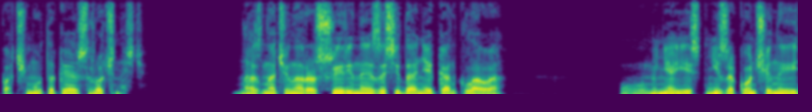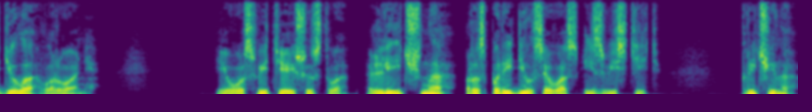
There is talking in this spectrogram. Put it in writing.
«Почему такая срочность?» «Назначено расширенное заседание конклава. У меня есть незаконченные дела в Аруане. Его святейшество лично распорядился вас известить. Причина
